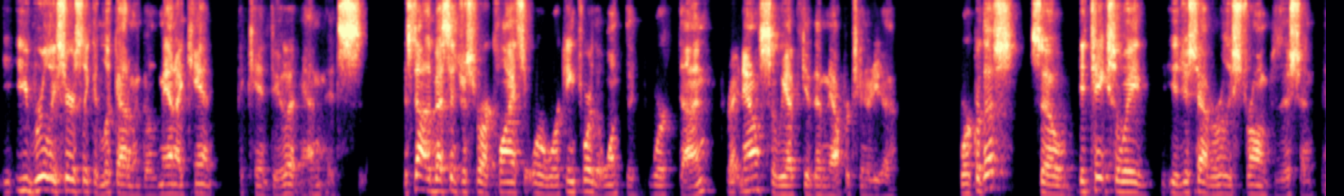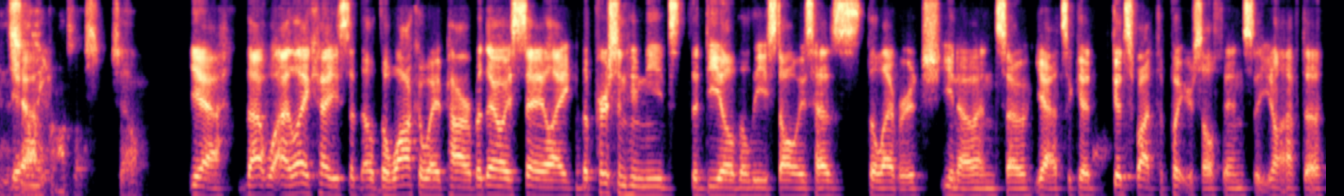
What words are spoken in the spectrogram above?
you really seriously could look at them and go, man, I can't, I can't do it, man. It's it's not the best interest for our clients that we're working for that want the work done right now. So we have to give them the opportunity to work with us. So it takes away, you just have a really strong position in the yeah. selling process. So yeah, that I like how you said the, the walk away power, but they always say like the person who needs the deal the least always has the leverage, you know. And so yeah, it's a good good spot to put yourself in so you don't have to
